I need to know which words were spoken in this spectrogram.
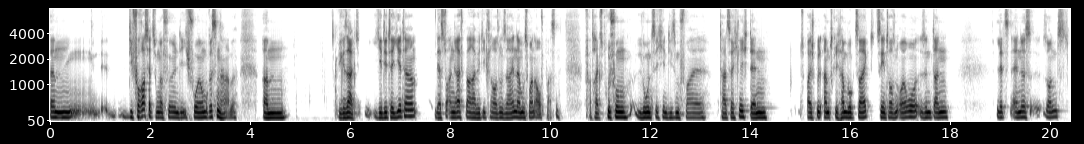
ähm, die Voraussetzungen erfüllen, die ich vorher umrissen habe. Ähm, wie gesagt, je detaillierter, desto angreifbarer wird die Klausel sein, da muss man aufpassen. Vertragsprüfung lohnt sich in diesem Fall tatsächlich, denn das Beispiel Amtsgericht Hamburg zeigt, 10.000 Euro sind dann letzten Endes sonst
